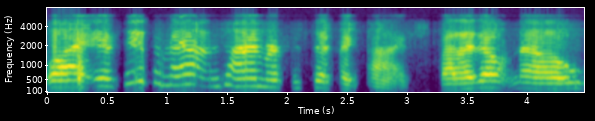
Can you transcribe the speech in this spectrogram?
well, it's either Mountain Time or Pacific Time, but I don't know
